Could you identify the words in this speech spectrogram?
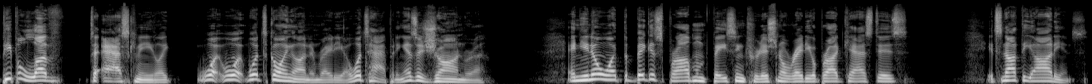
People love to ask me, like, what, what, what's going on in radio? What's happening as a genre? And you know what the biggest problem facing traditional radio broadcast is? It's not the audience.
